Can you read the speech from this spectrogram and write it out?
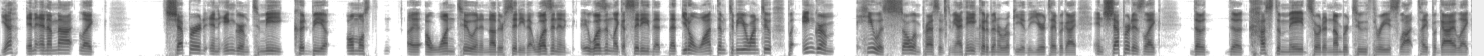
Yeah, and and I'm not like Shepard and Engram to me could be a, almost a, a one-two in another city. That wasn't a, it wasn't like a city that that you don't want them to be your one-two. But Engram, he was so impressive to me. I think he could have been a rookie of the year type of guy. And Shepard is like the the custom-made sort of number two, three slot type of guy. Like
